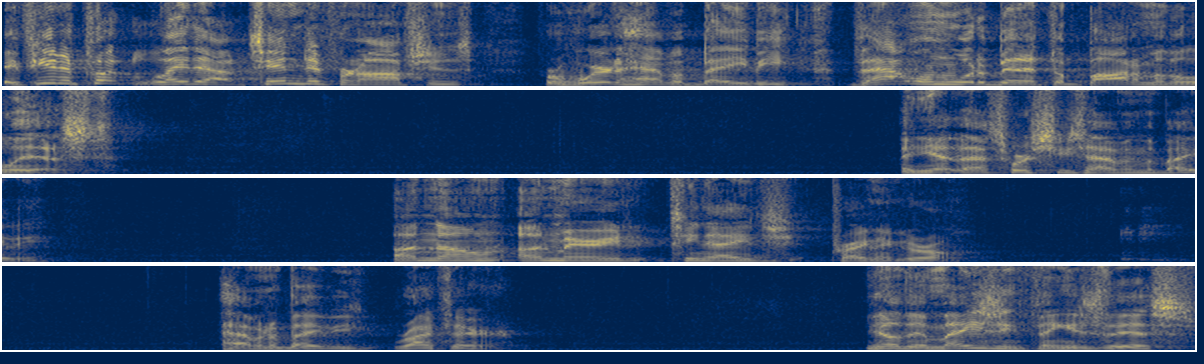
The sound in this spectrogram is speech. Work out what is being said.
If you'd have put, laid out 10 different options for where to have a baby, that one would have been at the bottom of the list. And yet that's where she's having the baby unknown, unmarried, teenage, pregnant girl having a baby right there. You know, the amazing thing is this.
